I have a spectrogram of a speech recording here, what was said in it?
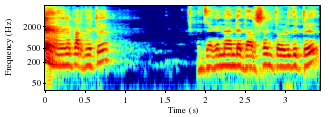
അങ്ങനെ പറഞ്ഞിട്ട് ജഗന്നാഥന്റെ ദർശനം തൊഴുതിട്ട്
